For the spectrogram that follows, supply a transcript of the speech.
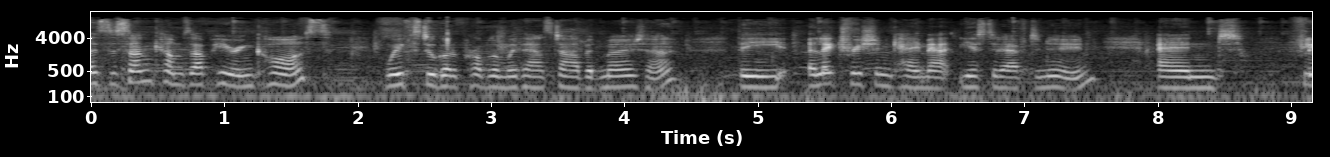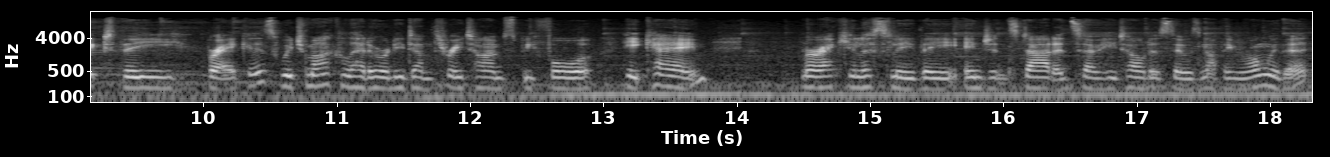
As the sun comes up here in Kos, we've still got a problem with our starboard motor. The electrician came out yesterday afternoon and flicked the breakers, which Michael had already done three times before he came. Miraculously, the engine started, so he told us there was nothing wrong with it.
